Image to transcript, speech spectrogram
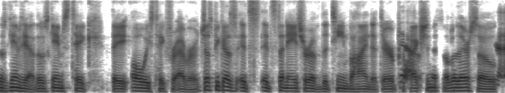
Those games, yeah, those games take they always take forever, just because it's it's the nature of the team behind it. They're perfectionists over there, so Yeah,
